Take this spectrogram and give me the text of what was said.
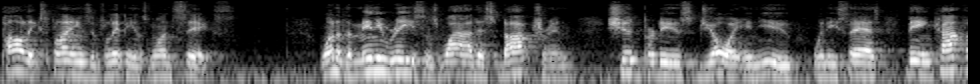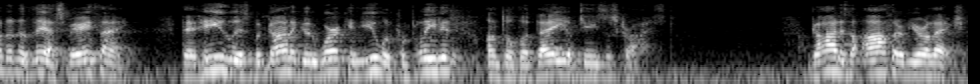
Paul explains in Philippians 1 6, one of the many reasons why this doctrine should produce joy in you when he says, being confident of this very thing, that he who has begun a good work in you will complete it until the day of Jesus Christ. God is the author of your election.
